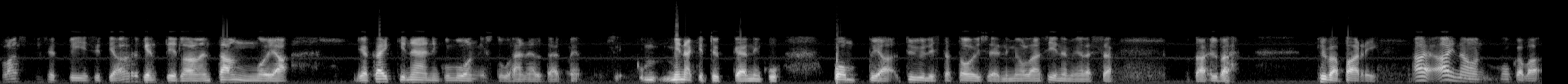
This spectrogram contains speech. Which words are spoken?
klassiset biisit ja argentinalainen tango ja, ja kaikki nämä niin kuin luonnistuu häneltä. Et me, kun minäkin tykkään niin kuin pomppia tyylistä toiseen, niin me ollaan siinä mielessä tota, hyvä, hyvä pari. Aina on mukava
